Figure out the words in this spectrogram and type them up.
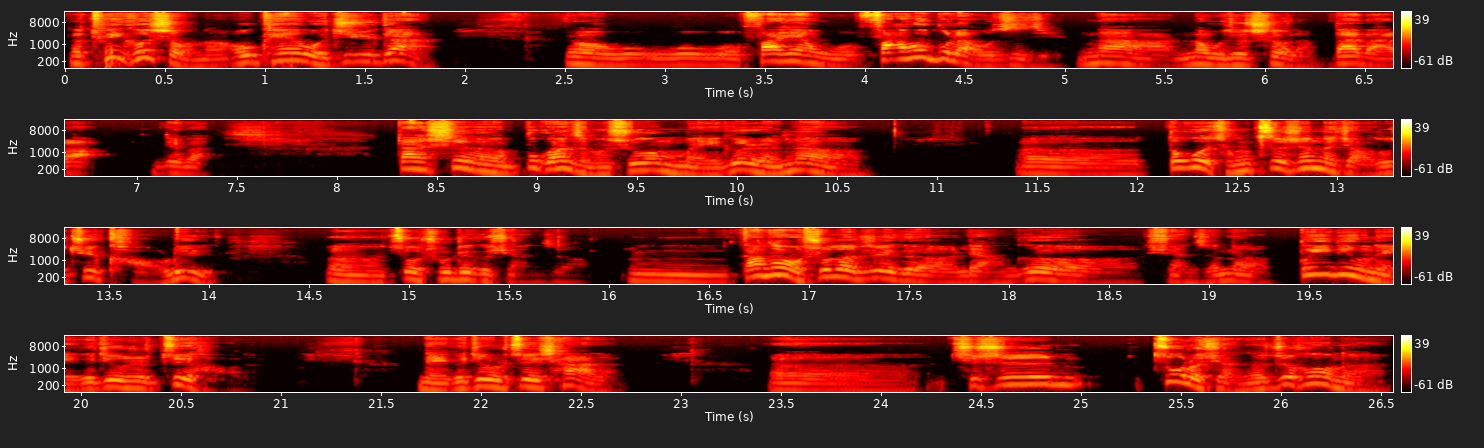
那退可守呢？OK，我继续干，是吧？我我我发现我发挥不了我自己，那那我就撤了，拜拜了，对吧？但是呢，不管怎么说，每个人呢，呃，都会从自身的角度去考虑，嗯，做出这个选择。嗯，刚才我说的这个两个选择呢，不一定哪个就是最好的，哪个就是最差的。呃，其实做了选择之后呢。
